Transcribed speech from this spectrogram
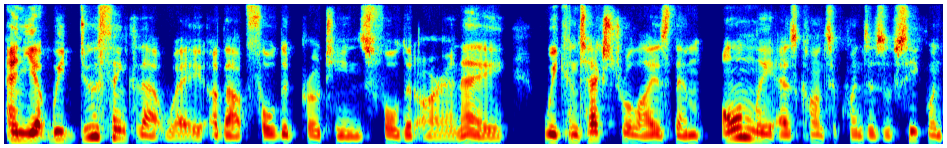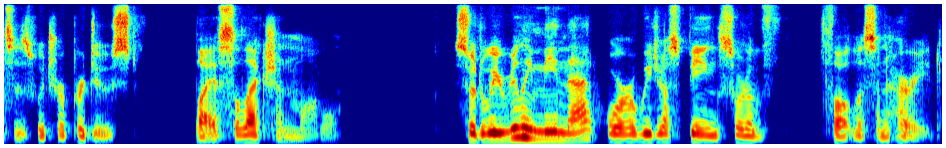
And yet we do think that way about folded proteins, folded RNA. We contextualize them only as consequences of sequences which are produced by a selection model. So do we really mean that, or are we just being sort of thoughtless and hurried?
